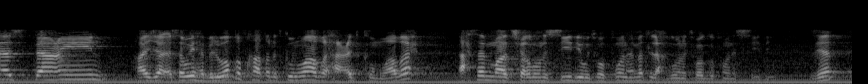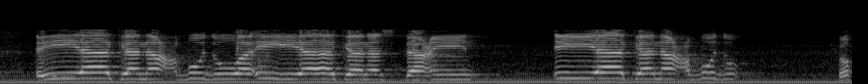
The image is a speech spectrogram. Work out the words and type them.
نستعين. هاي أسويها بالوقف خاطر تكون واضحة عندكم واضح؟ أحسن ما تشغلون السيدي وتوقفونها ما تلحقون توقفون السيدي زين؟ إياك نعبد وإياك نستعين. إياك نعبد. شوف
